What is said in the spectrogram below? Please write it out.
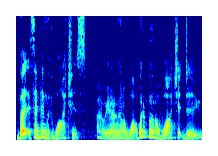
but same thing with watches. Oh, You know, yeah. we're gonna wa- what are we going to watch it do?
